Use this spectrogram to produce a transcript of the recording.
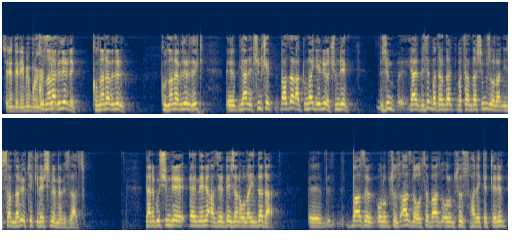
Senin deneyimin bunu gösteriyor. Kullanabilirdik. Kullanabilirdik. Kullanabilirdik. Ee, yani çünkü bazen aklıma geliyor. Şimdi bizim yani bizim vatandaş, vatandaşımız olan insanları ötekileştirmememiz lazım. Yani bu şimdi Ermeni Azerbaycan olayında da e, bazı olumsuz az da olsa bazı olumsuz hareketlerin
